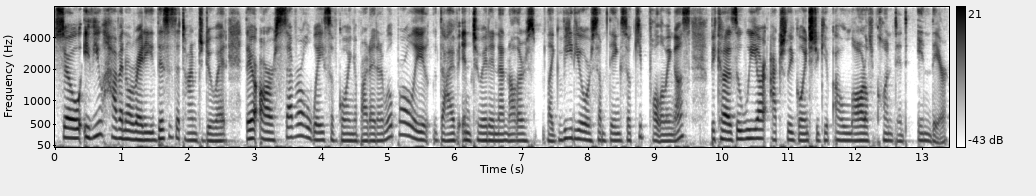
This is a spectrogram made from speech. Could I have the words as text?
So if you haven't already, this is the time to do it. There are several ways of going about it and we'll probably dive into it in another like video or something. So keep following us because we are actually going to give a lot of content in there.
